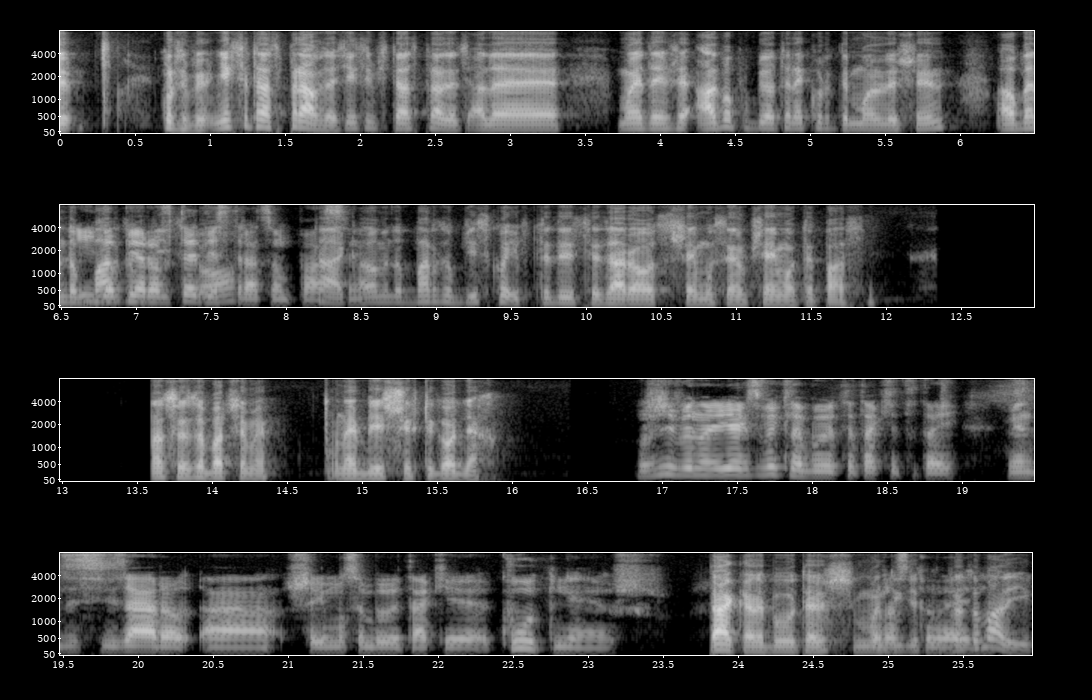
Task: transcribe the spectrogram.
Czy- Kurczę, nie chcę teraz sprawdzać, nie chcę mi się teraz sprawdzać, ale... Moje zdaniem, że albo pobiją ten rekord Demolition, albo będą I bardzo dopiero blisko, wtedy stracą pasy. Tak, ale będą bardzo blisko i wtedy Cezaro z Sheamusem przejmą te pasy. No cóż, zobaczymy w najbliższych tygodniach. Możliwe, no i jak zwykle były te takie tutaj między Cesaro a Sheamusem były takie kłótnie już. Tak, ale były też momenty, gdzie współpracowali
